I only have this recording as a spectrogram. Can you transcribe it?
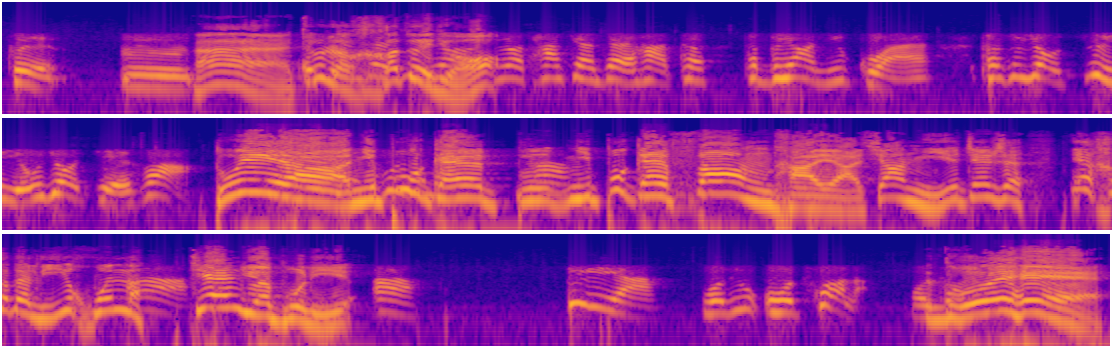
贵。嗯，哎，就是喝醉酒。主要他现在哈，他他不让你管，他说要自由，要解放。对呀，你不该不，你不该放他呀！像你真是，你和他离婚呢，坚决不离。啊，对呀，我就我错了对，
